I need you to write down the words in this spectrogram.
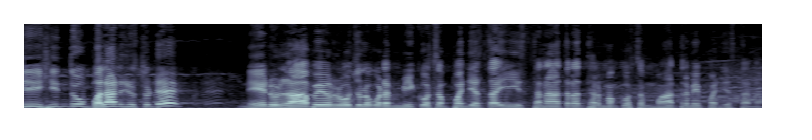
ఈ హిందూ బలాన్ని చూస్తుంటే నేను రాబోయే రోజుల్లో కూడా మీకోసం పనిచేస్తా ఈ సనాతన ధర్మం కోసం మాత్రమే పనిచేస్తాను?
